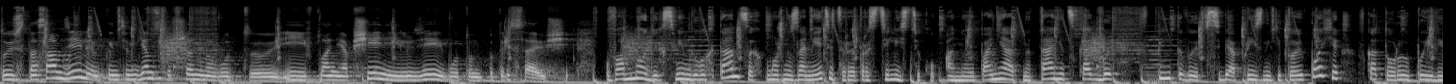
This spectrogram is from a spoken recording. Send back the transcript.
то есть на самом деле контингент совершенно вот э, и в плане общения, и людей, вот он потрясающий. Во многих свинговых танцах можно заметить ретро-стилистику. Оно и понятно, танец как бы впитывает в себя признаки той эпохи, в которую появился.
